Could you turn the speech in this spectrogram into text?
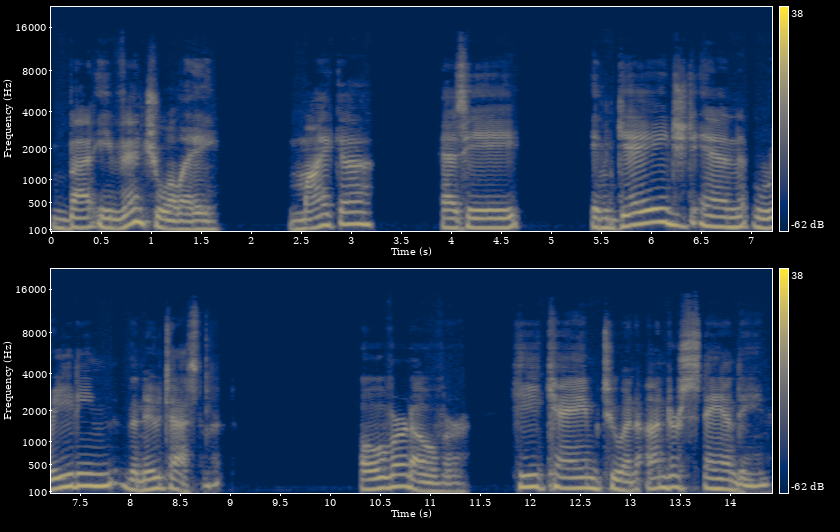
But eventually, Micah, as he engaged in reading the New Testament over and over, he came to an understanding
